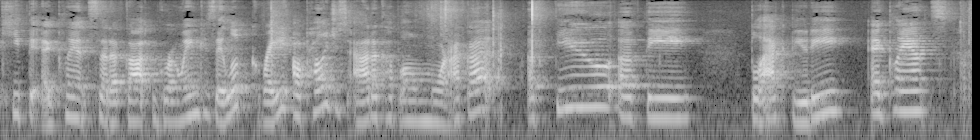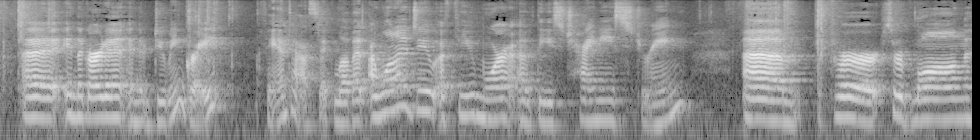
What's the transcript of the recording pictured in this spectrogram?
keep the eggplants that I've got growing because they look great. I'll probably just add a couple more. I've got a few of the Black Beauty eggplants uh, in the garden and they're doing great. Fantastic, love it. I wanna do a few more of these Chinese string um, for sort of long,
